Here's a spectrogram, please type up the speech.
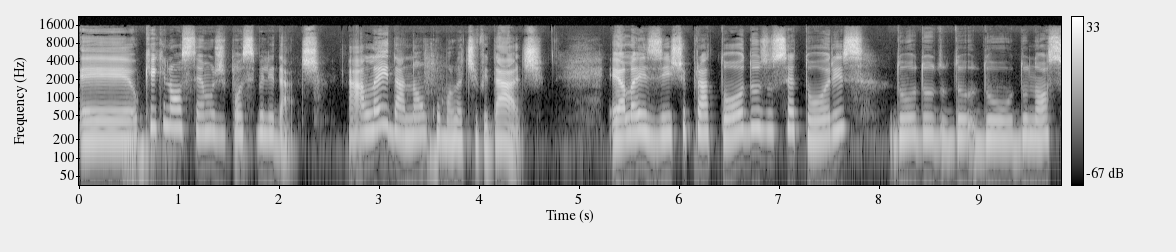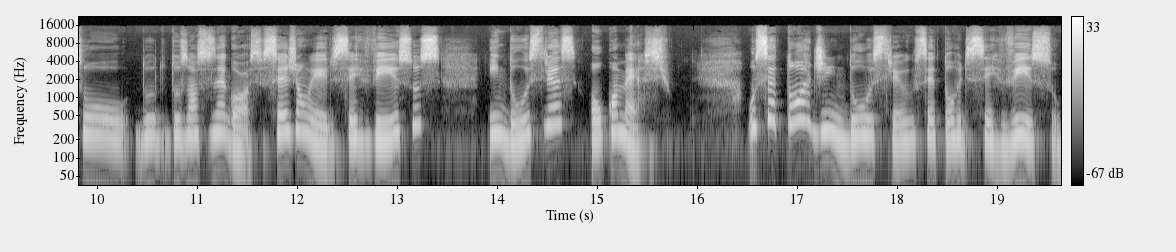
é, o que, que nós temos de possibilidade? A lei da não cumulatividade, ela existe para todos os setores do, do, do, do, do nosso, do, dos nossos negócios, sejam eles serviços, indústrias ou comércio. O setor de indústria e o setor de serviço,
